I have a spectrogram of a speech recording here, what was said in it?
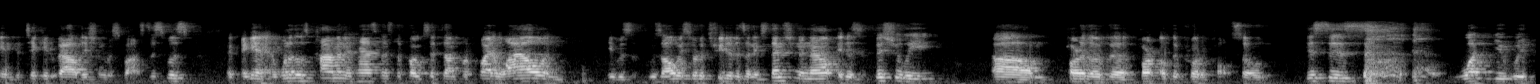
in the ticket validation response. This was again, one of those common enhancements that folks have done for quite a while, and it was was always sort of treated as an extension, and now it is officially um, part of the, the, part of the protocol. So this is what you would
